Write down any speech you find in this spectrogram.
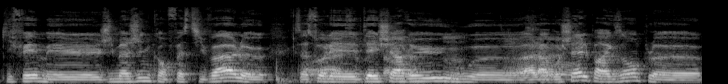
qui fait, mais j'imagine qu'en festival, euh, que ça soit Ouais, ça les doit vieilles charrues Mmh. ou euh, Ouais, à La ouais. Rochelle par exemple, euh,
